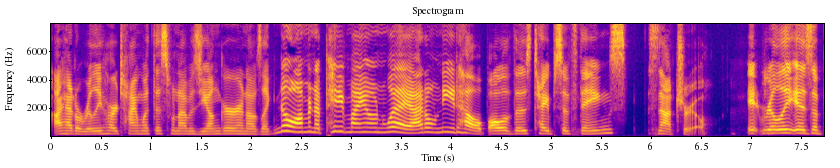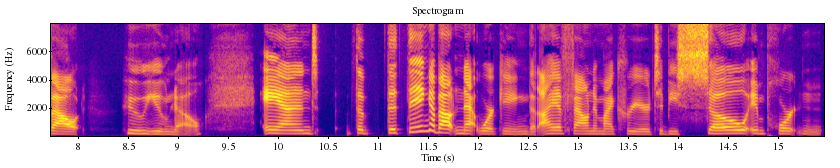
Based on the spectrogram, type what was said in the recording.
I had a really hard time with this when I was younger, and I was like, no, I'm going to pave my own way. I don't need help. All of those types of things. It's not true. It mm-hmm. really is about who you know. And the the thing about networking that I have found in my career to be so important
